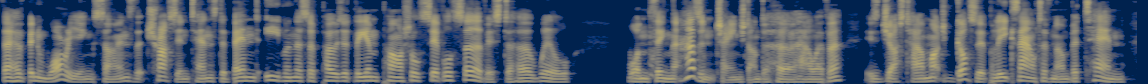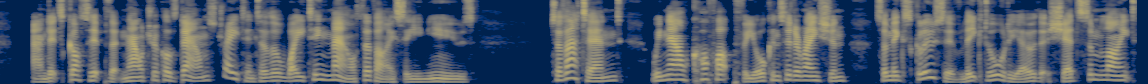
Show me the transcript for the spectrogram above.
there have been worrying signs that Truss intends to bend even the supposedly impartial civil service to her will. One thing that hasn't changed under her, however, is just how much gossip leaks out of number 10, and it's gossip that now trickles down straight into the waiting mouth of IC News. To that end, we now cough up for your consideration some exclusive leaked audio that sheds some light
